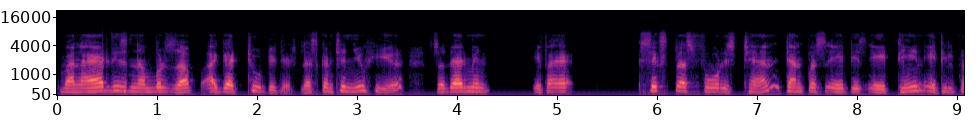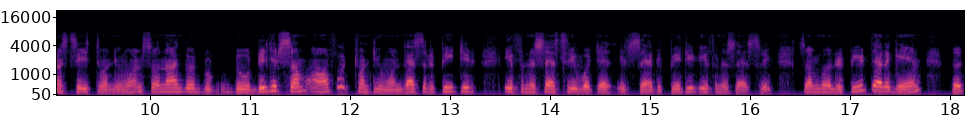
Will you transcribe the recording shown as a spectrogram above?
when I add these numbers up I get two digits. Let's continue here. So that means if I 6 plus 4 is 10 10 plus 8 is 18 18 plus 3 is 21 so now go do, do digit sum of 21 that's repeated if necessary what it said repeated if necessary so I'm going to repeat that again. So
